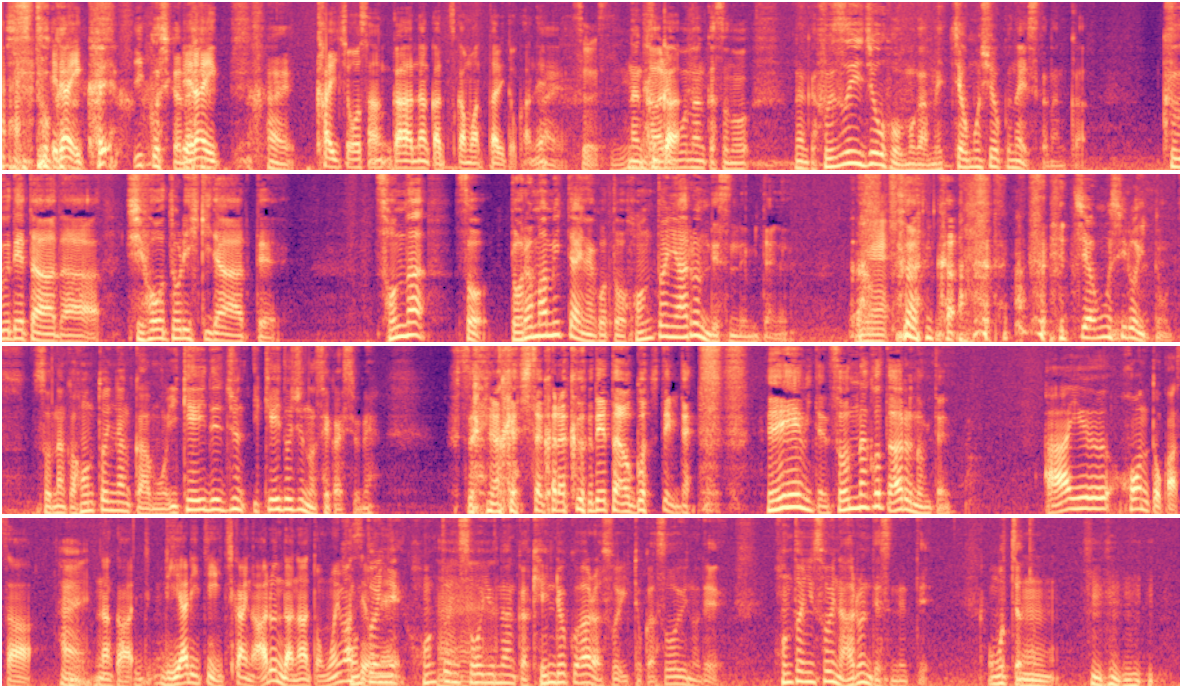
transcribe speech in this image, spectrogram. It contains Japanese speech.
偉い会一個しかない。偉いはい。会長さんがなんか捕まったりとかね、はい。そうですね。なんかあれもなんかそのなんか付随情報もがめっちゃ面白くないですか？なんかクーデターだ司法取引だって。そんなそうドラマみたいなこと本当にあるんですねみたいな。ね。なんかめっちゃ面白いと思ってそうなんか本当になんかもう池井戸潤池井戸潤の世界ですよね。普通になんか下からクーデター起こしてみたいな。え えー、みたいな。そんなことあるのみたいな。ああいう本とかさはい。なんかリアリティ近いのあるんだなと思いますよね。本当にね本当にそういうなんか権力争いとかそういうので本当にそういうのあるんですねって思っちゃった、うん、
